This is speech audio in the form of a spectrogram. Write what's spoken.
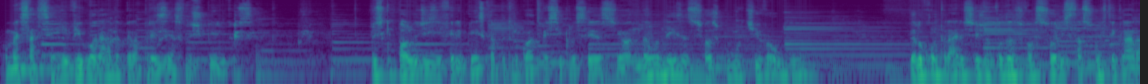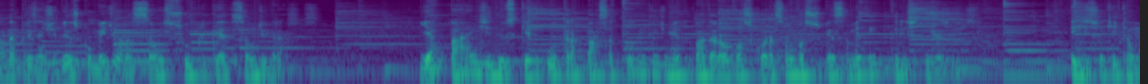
começar a ser revigorada pela presença do Espírito Santo. Por isso que Paulo diz em Filipenses capítulo 4, versículo 6 assim, ó, não andeis ansiosos por motivo algum. Pelo contrário, sejam todas as vossas solicitações declaradas na presença de Deus por meio de oração e súplica e ação de graças. E a paz de Deus, que ultrapassa todo entendimento, guardará o vosso coração e vossos pensamentos em Cristo Jesus. É isso aqui que é, um,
